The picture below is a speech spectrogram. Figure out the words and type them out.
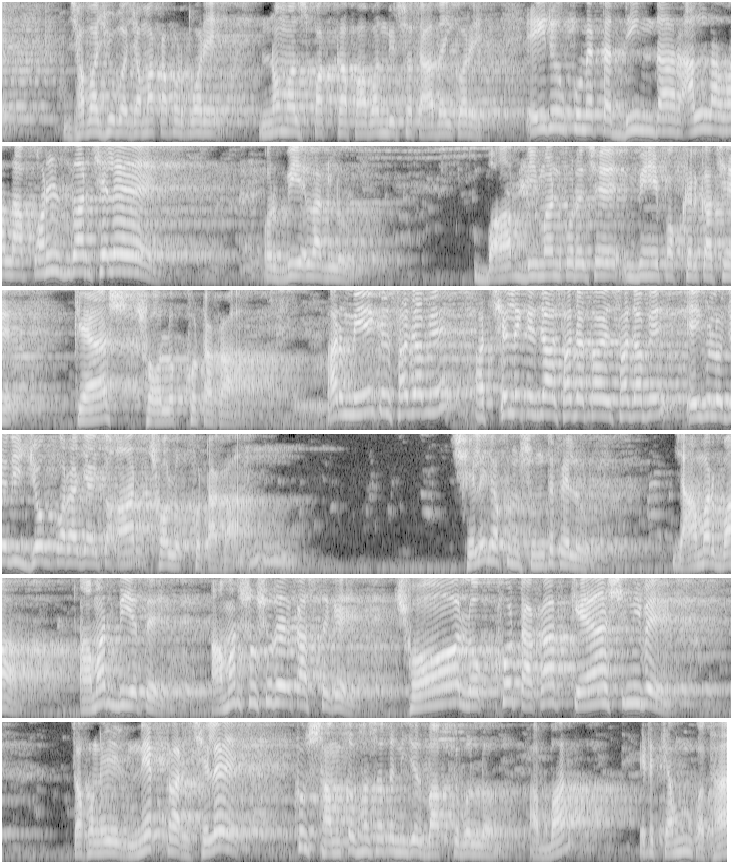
ঝাবা ঝুবা জামা কাপড় পরে, নমাজ পাক্কা পাবান্দির সাথে আদায় করে। এইরকম একটা দিনদার, আল্লাহওয়ালা, পরেশগার ছেলে। ওর বিয়ে লাগল। বাপ ডিমান্ড করেছে মেয়ে পক্ষের কাছে ক্যাশ ছ লক্ষ টাকা। আর মেয়েকে সাজাবে, আর ছেলেকে যা সাজাতে হয় সাজাবে, এইগুলো যদি যোগ করা যায় তো আর ছ লক্ষ টাকা। ছেলে যখন শুনতে পেল যে আমার বাপ আমার বিয়েতে আমার শ্বশুরের কাছ থেকে ছ লক্ষ টাকা ক্যাশ নিবে। তখন এই নেককার ছেলে খুব শান্ত ভাষাতে নিজের বাপকে বলল, আব্বা, এটা কেমন কথা?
